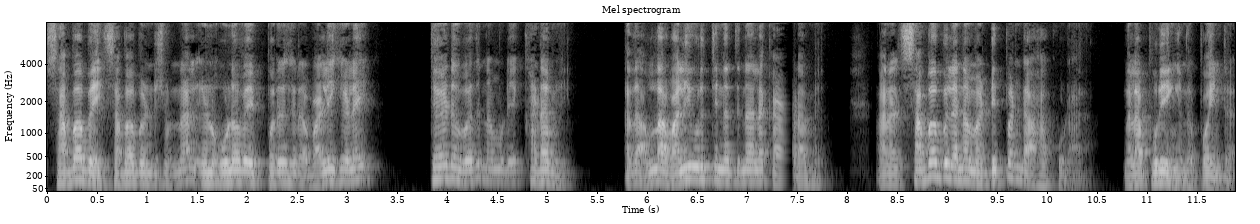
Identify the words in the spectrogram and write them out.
சபபை சபப் என்று சொன்னால் உணவை பெறுகிற வழிகளை தேடுவது நம்முடைய கடமை. அது அல்லாஹ் வலியுறுத்தினத்தினால கடமை. ஆனால் சபபில் நம்ம டிபெண்ட் ஆகக்கூடாது. நல்லா புரியுங்க இந்த பாயிண்ட்டை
